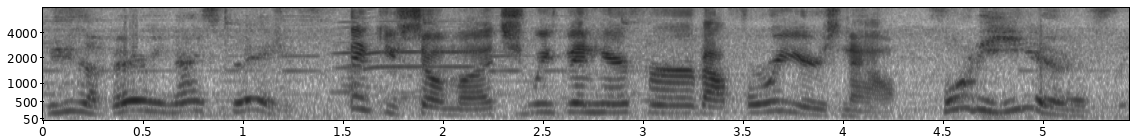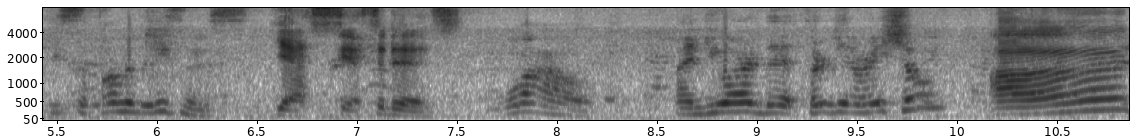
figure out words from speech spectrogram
This is a very nice place. Thank you so much. We've been here for about four years now. 40 years. This is a family business. Yes, yes, it is. Wow. And you are the third generation? Uh,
